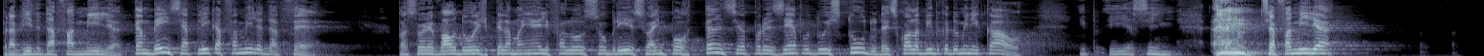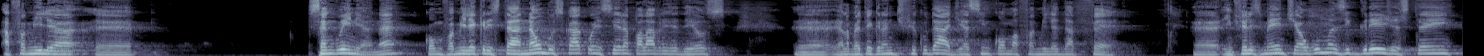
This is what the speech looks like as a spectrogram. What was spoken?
para a vida da família. Também se aplica à família da fé. O pastor Evaldo, hoje pela manhã, ele falou sobre isso, a importância, por exemplo, do estudo da escola bíblica dominical. E, e assim, se a família a família é, sanguínea, né? como família cristã, não buscar conhecer a palavra de Deus, é, ela vai ter grande dificuldade, assim como a família da fé. É, infelizmente, algumas igrejas têm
